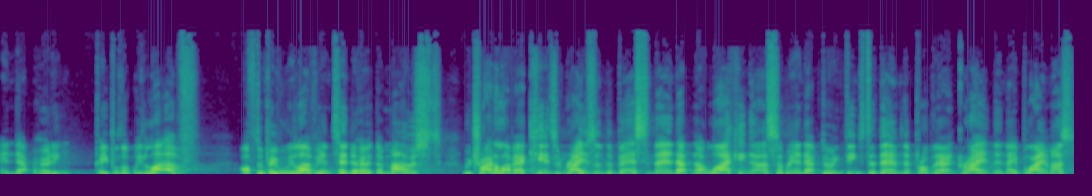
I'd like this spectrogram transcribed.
end up hurting people that we love. Often, people we love, we intend to hurt the most. We try to love our kids and raise them the best, and they end up not liking us, and we end up doing things to them that probably aren't great. And then they blame us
